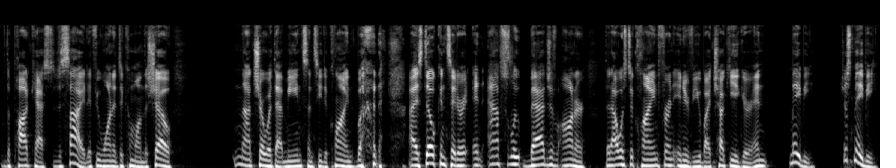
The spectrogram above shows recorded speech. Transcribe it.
of the podcast to decide if he wanted to come on the show. Not sure what that means since he declined, but I still consider it an absolute badge of honor that I was declined for an interview by Chuck Yeager, and maybe, just maybe,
